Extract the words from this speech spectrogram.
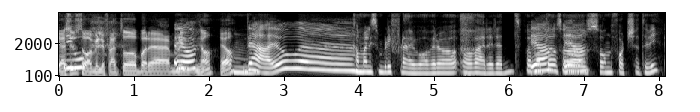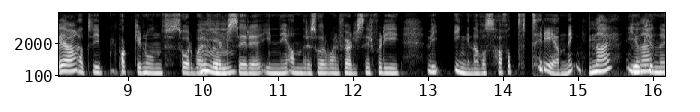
Jeg syns det var veldig flaut å bare bli Ja. Ja. ja. Det er jo uh... Kan man liksom bli flau over å, å være redd, på en Ja, måte? Så, ja. sånn fortsetter vi. Ja. At vi pakker noen sårbare Mm. følelser inn i andre sårbare følelser, fordi vi, ingen av oss har fått trening Nei. i å nei. kunne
